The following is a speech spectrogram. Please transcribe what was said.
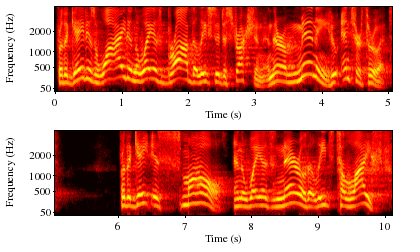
For the gate is wide and the way is broad that leads to destruction, and there are many who enter through it. For the gate is small and the way is narrow that leads to life,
